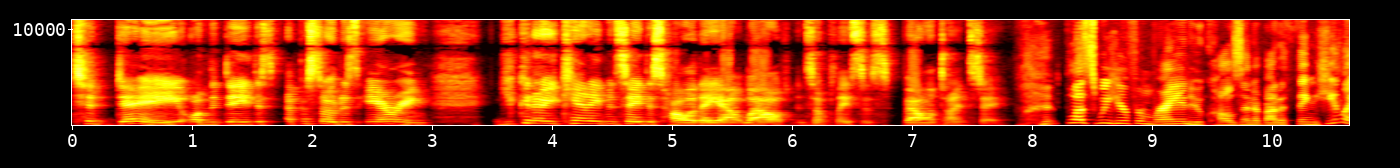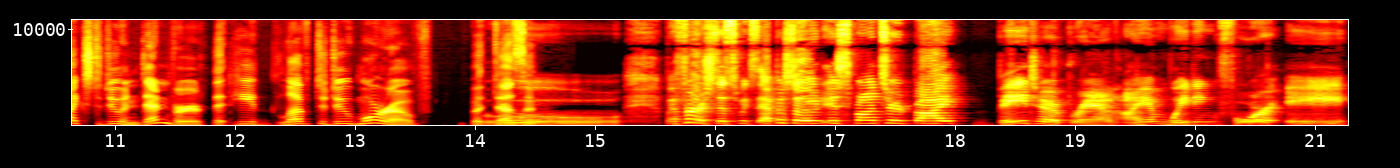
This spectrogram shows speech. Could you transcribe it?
today on the day this episode is airing. You can you can't even say this holiday out loud in some places. Valentine's Day. Plus, we hear from Ryan who calls in about a thing he likes to do in Denver that he'd love to do more of, but doesn't. But first, this week's episode is sponsored by Betabrand. I am waiting for a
